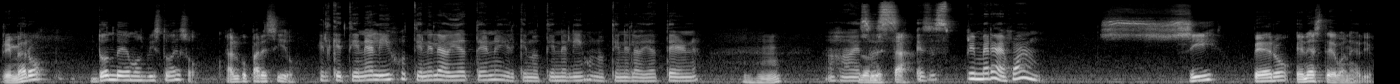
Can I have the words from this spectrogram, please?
Primero, ¿dónde hemos visto eso? Algo parecido. El que tiene al Hijo tiene la vida eterna y el que no tiene al Hijo no tiene la vida eterna. Ajá, eso ¿Dónde es, está? Eso es primera de Juan. Sí, pero en este Evangelio,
